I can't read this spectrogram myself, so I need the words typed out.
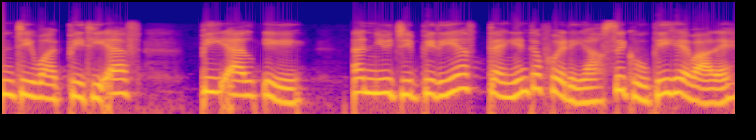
NDY PDF PLA NUG PDF တန်ရင်တပ်ဖွဲ့တွေဟာစစ်ကူပေးခဲ့ပါတယ်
